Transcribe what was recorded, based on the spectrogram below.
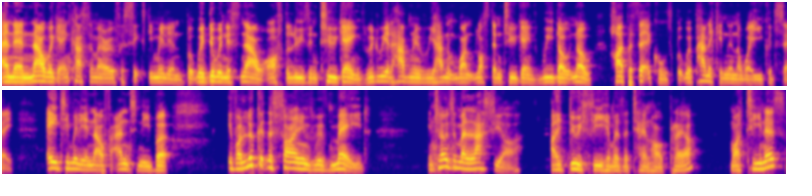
And then now we're getting Casemiro for 60 million, but we're doing this now after losing two games. Would we have had him if we hadn't won, lost them two games? We don't know. Hypotheticals, but we're panicking in a way, you could say. 80 million now for Antony. But if I look at the signings we've made, in terms of Malacia, I do see him as a Ten Hag player. Martinez,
